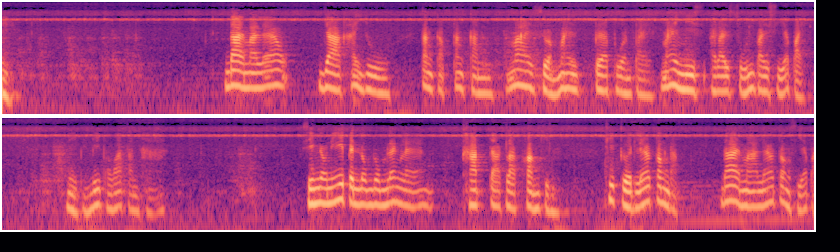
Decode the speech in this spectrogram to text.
นี่ ได้มาแล้วอยากให้อยู่ตั้งกับตั้งกัน ไม่ให้เสื่อมไม่ให้แปรปรวนไป ไม่ให้มีอะไรสูญไปเสียไป นี่เป็นวิภาวะตัณหา สิ่งเหล่านี้เป็นลมๆแรงๆขัดจากหลักความจริง ที่เกิดแล้วต้องดับ ได้มาแล้วต้องเสียไป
